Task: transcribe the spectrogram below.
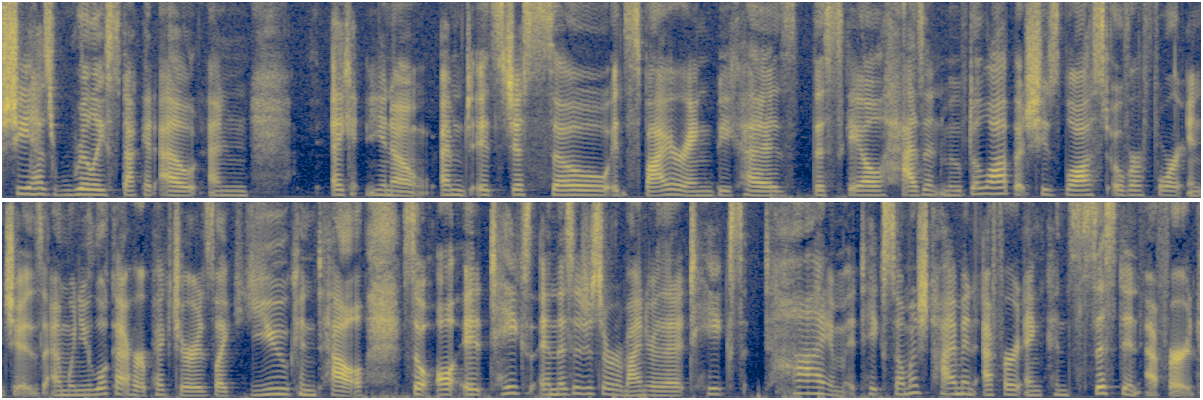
she has really stuck it out and I, can, you know, I'm, it's just so inspiring because the scale hasn't moved a lot, but she's lost over four inches. And when you look at her pictures, like you can tell. So all it takes, and this is just a reminder that it takes time. It takes so much time and effort and consistent effort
